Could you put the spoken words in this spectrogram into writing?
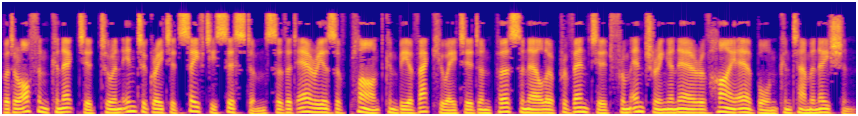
but are often connected to an integrated safety system so that areas of plant can be evacuated and personnel are prevented from entering an air of high airborne contamination.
